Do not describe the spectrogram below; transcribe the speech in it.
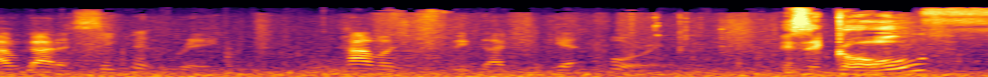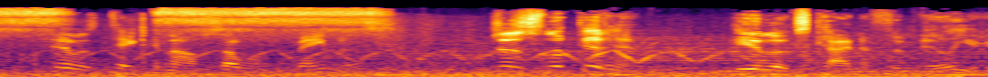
I've got a signet ring. How much do you think I can get for it? Is it gold? It was taken off someone famous. Just look at him. He looks kind of familiar.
